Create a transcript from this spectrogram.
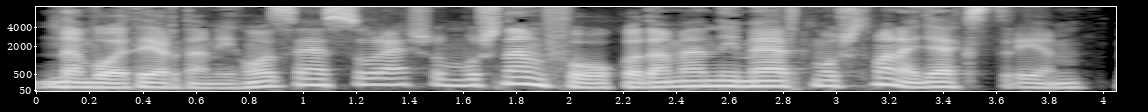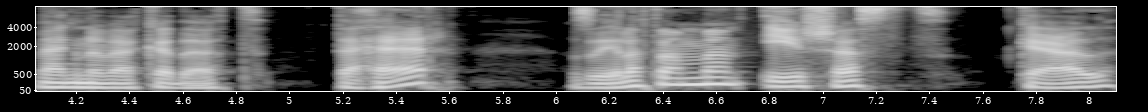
nem volt érdemi hozzászólásom, most nem fogok oda menni, mert most van egy extrém megnövekedett teher az életemben, és ezt kell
